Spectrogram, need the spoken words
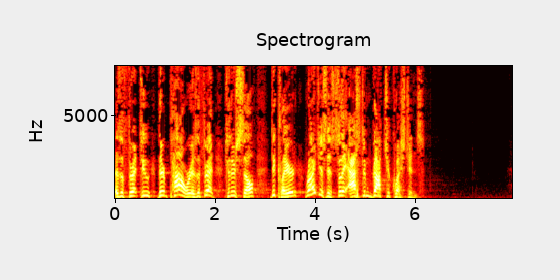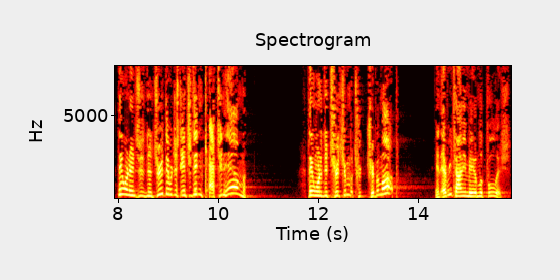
As a threat to their power, as a threat to their self-declared righteousness. So they asked him gotcha questions. They weren't interested in the truth, they were just interested in catching him. They wanted to trip him, trip him up. And every time he made them look foolish.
